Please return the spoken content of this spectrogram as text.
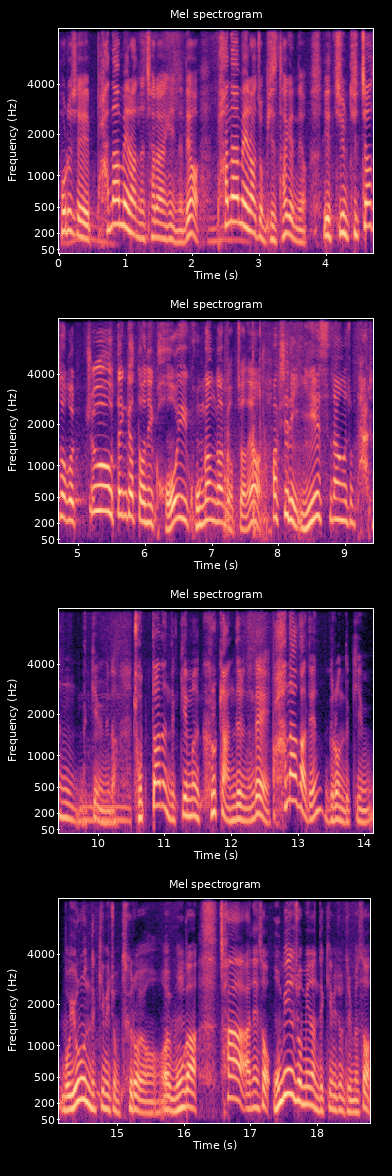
포르쉐의 파나메라는 차량이 있는데요. 파나메라 좀 비슷하겠네요. 이게 지금 뒷좌석을 쭉 당겼더니 거의 공간감이 없잖아요. 확실히 ES랑은 좀 다른 느낌입니다. 좁다는 느낌은 그렇게 안 드는데 하나가 된 그런 느낌, 뭐 이런 느낌이 좀 들어요. 어, 뭔가 차 안에서 오밀조밀한 느낌이 좀 들면서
